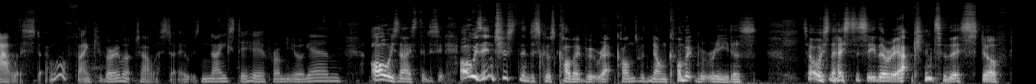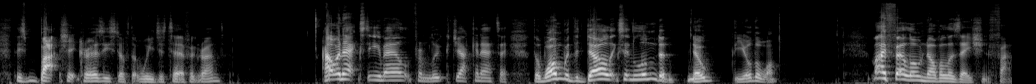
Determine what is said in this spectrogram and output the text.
Alistair. Well, thank you very much, Alistair. It was nice to hear from you again. Always nice to see. Always interesting to discuss comic book retcons with non-comic book readers. It's always nice to see the reaction to this stuff, this batshit crazy stuff that we just take for granted. Our next email from Luke Giaconetti, the one with the Daleks in London. No, the other one. My fellow novelisation fan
